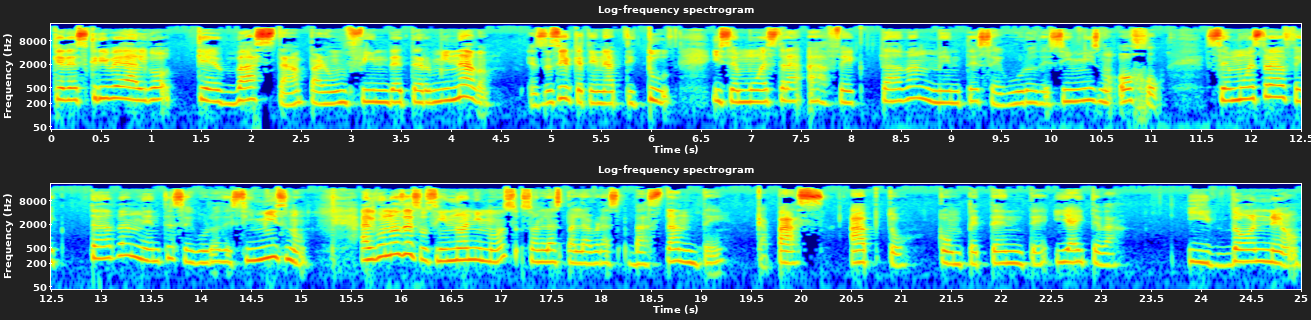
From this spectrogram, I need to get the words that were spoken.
que describe algo que basta para un fin determinado, es decir, que tiene aptitud y se muestra afectadamente seguro de sí mismo. Ojo, se muestra seguro de sí mismo. Algunos de sus sinónimos son las palabras bastante, capaz, apto, competente y ahí te va, idóneo.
